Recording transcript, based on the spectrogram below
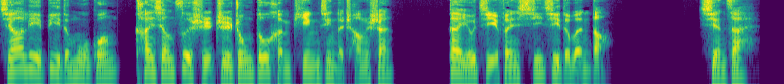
加列毕的目光看向自始至终都很平静的长山，带有几分希冀的问道。现在，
